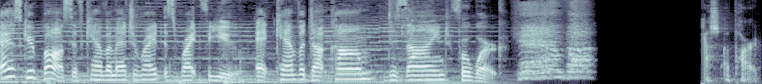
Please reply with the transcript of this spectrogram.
Ask your boss if Canva Magic Write is right for you at canva.com, designed for work. Canva. apart.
